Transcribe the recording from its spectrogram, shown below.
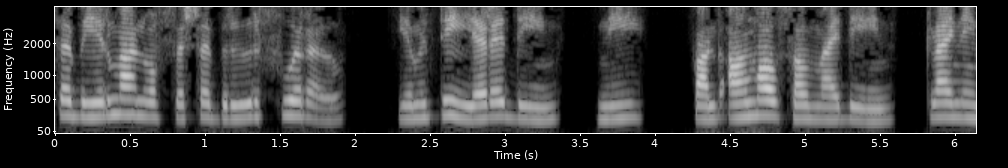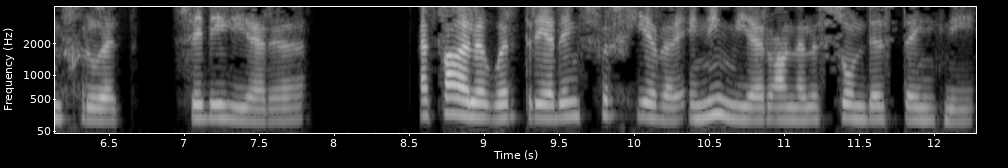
sy bierman of vir sy broer voorhou, je moet die Heere dien, nie, want allemaal zal mij dien, klein en groot, sê die Heere. Ek sal hulle oortredings vergewe en nie meer aan hulle sondes denk nie.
